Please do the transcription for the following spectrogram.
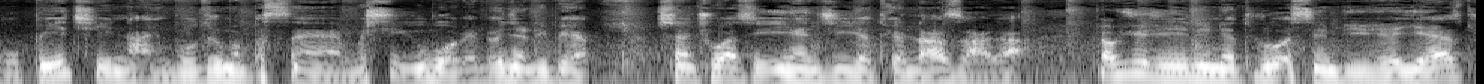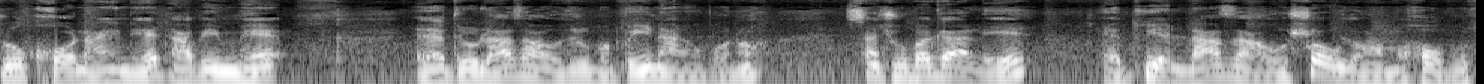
ကိုပေးချေနိုင်ဖို့သူတို့မပတ်စံမရှိဘူးပေါ့ဗျပြောချင်တယ်ပြဆန်ချိုကစီအန်ဂျီရဲ့သူလာစာကပြောင်းရွှေ့ကြီးအနေနဲ့သူတို့အဆင်ပြေတယ် yes သူတို့ခေါ်နိုင်တယ်ဒါပေမဲ့အဲသူတို့လာစာကိုသူတို့မပေးနိုင်ဘူးပေါ့နော်ဆန်ချိုဘက်ကလည်းအဲသူ့ရဲ့လာစာကိုရှော့တော့မှာမဟုတ်ဘူး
